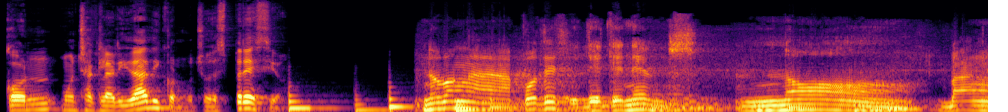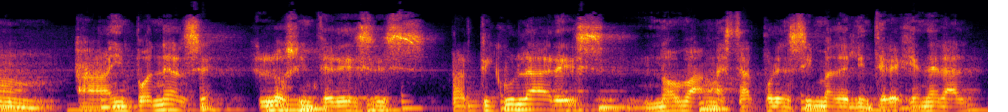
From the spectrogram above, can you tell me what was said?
con mucha claridad y con mucho desprecio. No van a poder detenernos, no van a imponerse los intereses particulares, no van a estar por encima del interés general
